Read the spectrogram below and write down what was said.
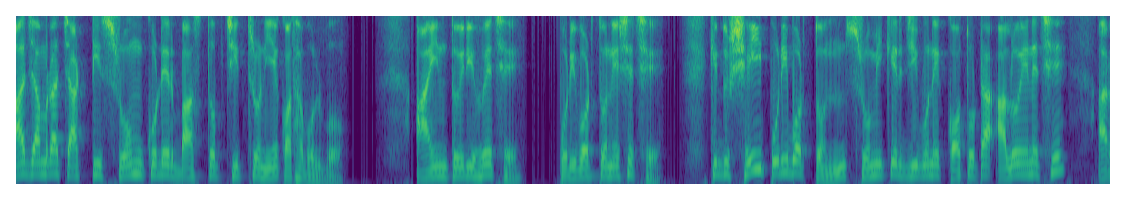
আজ আমরা চারটি শ্রম কোডের বাস্তব চিত্র নিয়ে কথা বলব। আইন তৈরি হয়েছে, পরিবর্তন এসেছে, কিন্তু সেই পরিবর্তন শ্রমিকের জীবনে কতটা আলো এনেছে আর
